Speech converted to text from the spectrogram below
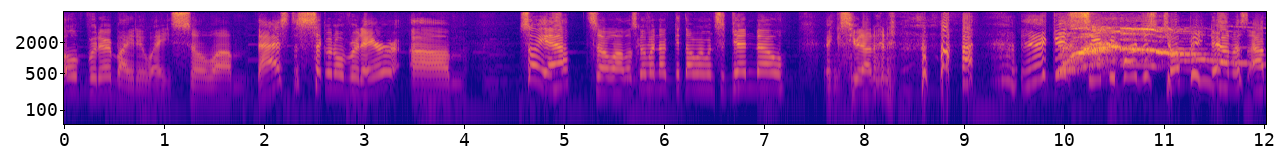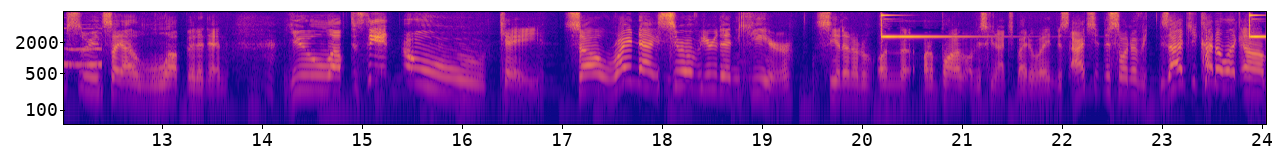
over there by the way. So um that's the second over there. Um so yeah, so uh, let's go ahead and get that one once again though. You can see it out in. you can see people just jumping down. That's absolutely insane. I love it. And you love to see it. Okay. So right now, you see over here, then here. See it on the, on the, on the bottom of your screen, actually, by the way. This actually, this one over here is actually kind of like um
